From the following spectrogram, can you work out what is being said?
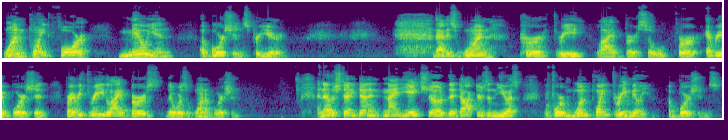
1.4 million abortions per year. That is one per three live births. So for every abortion, for every three live births, there was one abortion. Another study done in 98 showed that doctors in the U.S. performed 1.3 million abortions,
